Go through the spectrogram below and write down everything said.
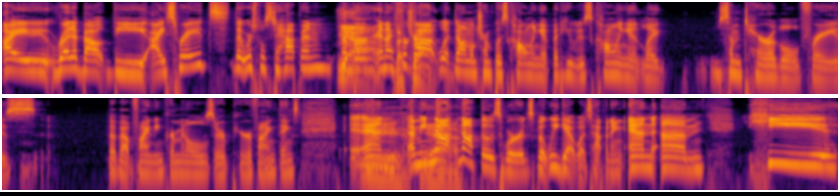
I read about the ice raids that were supposed to happen. Remember? Yeah, and I forgot right. what Donald Trump was calling it, but he was calling it like some terrible phrase about finding criminals or purifying things. And I mean, yeah. not not those words, but we get what's happening. And um, he.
